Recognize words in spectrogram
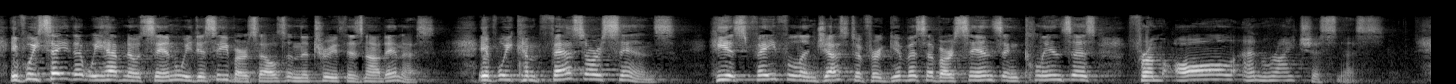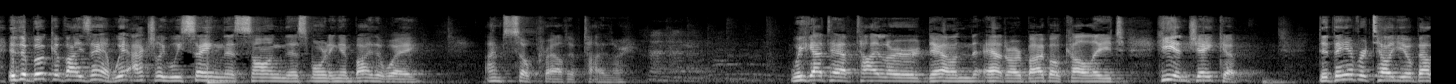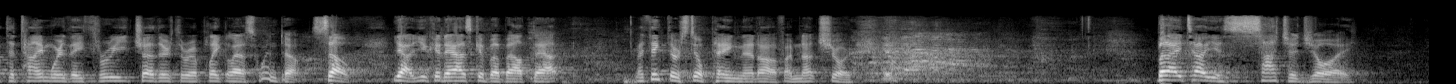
If we say that we have no sin, we deceive ourselves, and the truth is not in us. If we confess our sins, he is faithful and just to forgive us of our sins and cleanse us from all unrighteousness. In the book of Isaiah, we actually we sang this song this morning, and by the way, I'm so proud of Tyler. We got to have Tyler down at our Bible college. He and Jacob. Did they ever tell you about the time where they threw each other through a plate glass window? So, yeah, you could ask him about that. I think they're still paying that off. I'm not sure. but I tell you, such a joy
